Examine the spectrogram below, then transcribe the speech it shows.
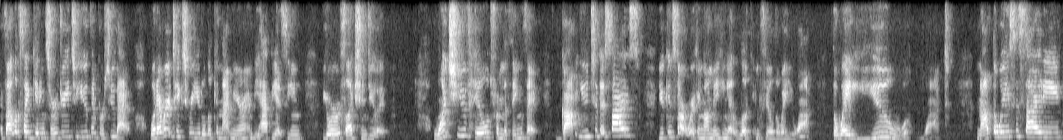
If that looks like getting surgery to you, then pursue that. Whatever it takes for you to look in that mirror and be happy at seeing your reflection, do it. Once you've healed from the things that got you to this size, you can start working on making it look and feel the way you want the way you want, not the way society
